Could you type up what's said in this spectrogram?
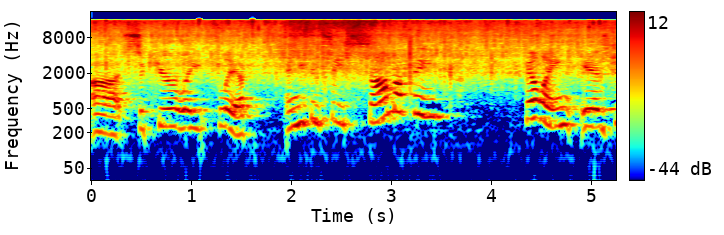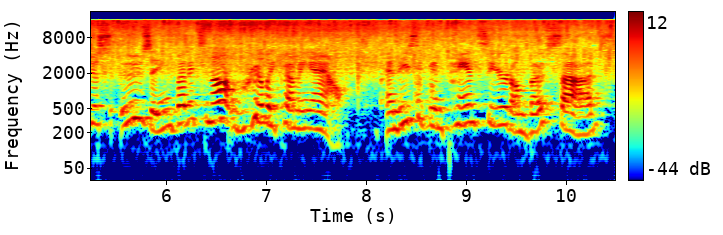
uh, securely flip. And you can see some of the filling is just oozing, but it's not really coming out. And these have been pan seared on both sides.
